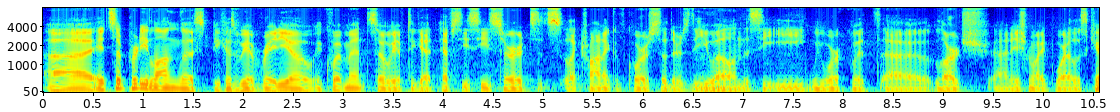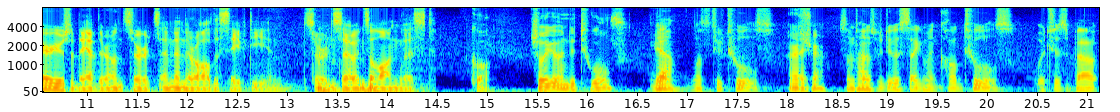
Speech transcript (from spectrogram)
Uh, it's a pretty long list because we have radio equipment, so we have to get FCC certs. It's electronic, of course, so there's the UL and the CE. We work with uh, large uh, nationwide wireless carriers, so they have their own certs, and then they're all the safety and certs. So it's a long list. cool. Shall we go into tools? Yeah. Let's do tools. All right. Sure. Sometimes we do a segment called tools, which is about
